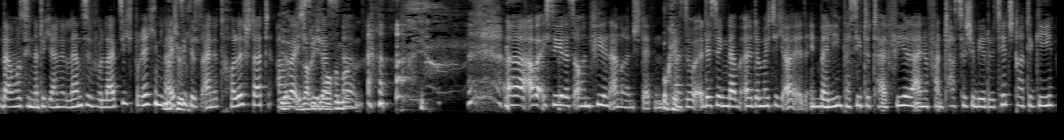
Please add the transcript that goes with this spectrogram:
Da muss ich natürlich eine Lanze für Leipzig brechen. Leipzig natürlich. ist eine tolle Stadt, aber ja, ich sehe das. Ähm, äh, aber ich sehe das auch in vielen anderen Städten. Okay. Also äh, deswegen, da, äh, da möchte ich, in Berlin passiert total viel, eine fantastische Biodiversitätsstrategie.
